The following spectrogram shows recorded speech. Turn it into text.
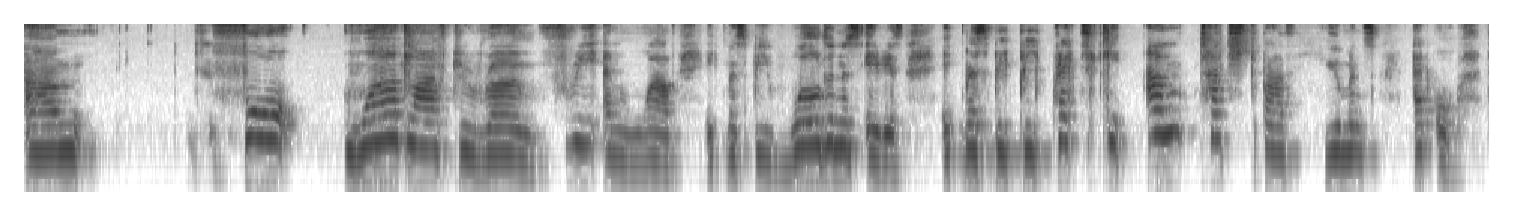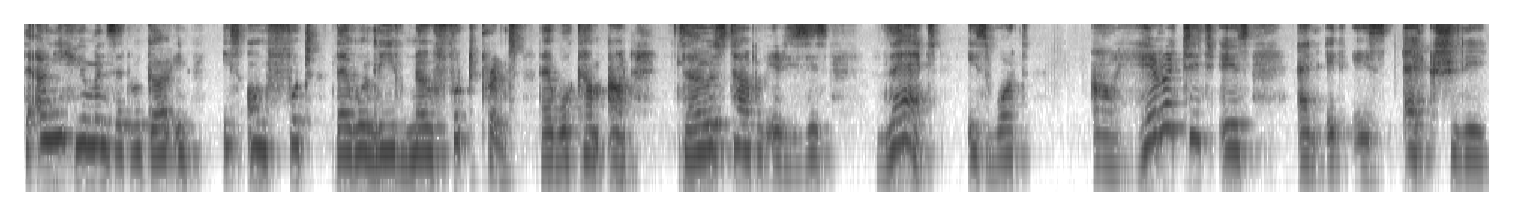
um, for wildlife to roam free and wild. It must be wilderness areas. It must be, be practically untouched by humans at all. The only humans that will go in is on foot. They will leave no footprint. They will come out. Those type of areas. Is that is what our heritage is, and it is actually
